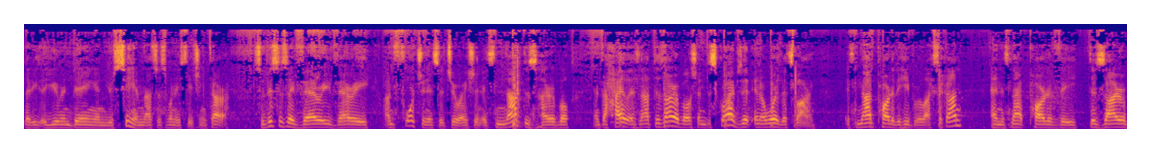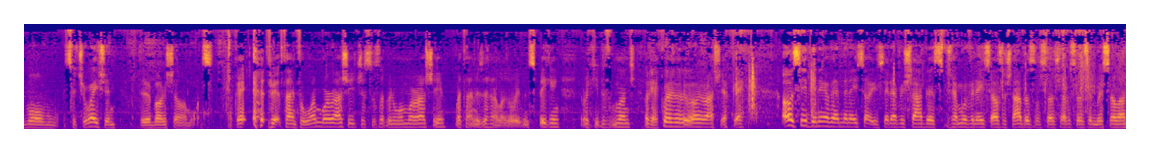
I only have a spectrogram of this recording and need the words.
that he's a human being and you see him, not just when he's teaching Torah. So this is a very, very unfortunate situation. It's not desirable, and to highlight it's not desirable, Hashem describes it in a word that's foreign. It's not part of the Hebrew lexicon, and it's not part of the desirable situation that Rabbi Shalom wants. Okay, we have time for one more Rashi, just to slip in one more Rashi. What time is it? How long have we been speaking? We keep it from lunch? Okay, question, Rashi, okay. Oh, B'nei of Ben Esau. You said every Shabbos, Shemu Ben Esau, also Shabbos, also Shabbos, also Mirsalam.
